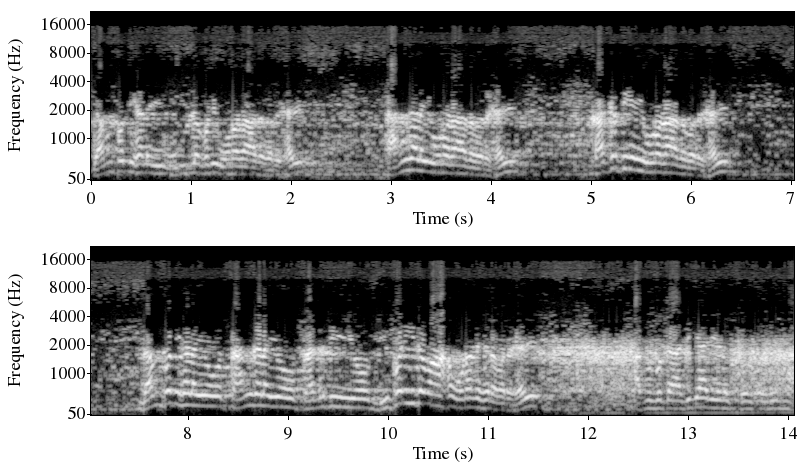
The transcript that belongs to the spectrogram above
தம்பதிகளை உள்ளபடி உணராதவர்கள் தங்களை உணராதவர்கள் பிரகிருதியை உணராதவர்கள் தம்பதிகளையோ தங்களையோ பிரகிருதியையோ விபரீதமாக உணர்கிறவர்கள் அப்படிப்பட்ட அதிகாரிகளை சொல்றதுன்னா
